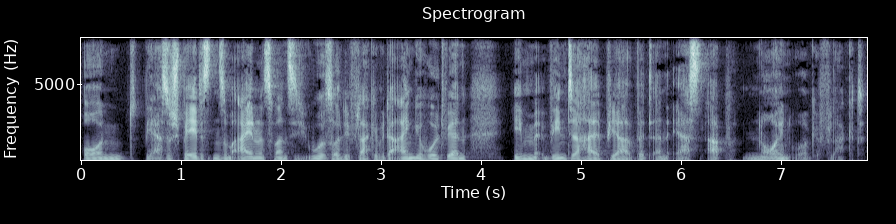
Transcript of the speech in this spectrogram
Und ja, so spätestens um 21 Uhr soll die Flagge wieder eingeholt werden. Im Winterhalbjahr wird dann erst ab 9 Uhr geflaggt.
